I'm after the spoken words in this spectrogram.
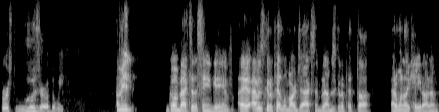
first loser of the week? I mean, going back to the same game, I, I was gonna put Lamar Jackson, but I'm just gonna put the. I don't want to like hate on him.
